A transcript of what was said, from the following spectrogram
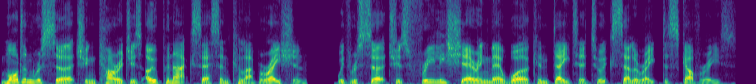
Modern research encourages open access and collaboration, with researchers freely sharing their work and data to accelerate discoveries.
